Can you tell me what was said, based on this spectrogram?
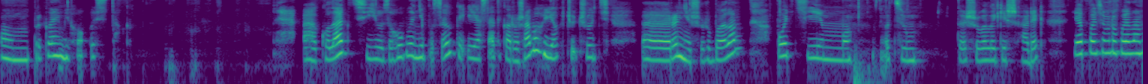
Ом, приклеїмо його ось так. Е, Колекцію загублені посилки і естетика рожевого я чуть-чуть е, раніше робила. Потім оцю теж великий шарик я потім робила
